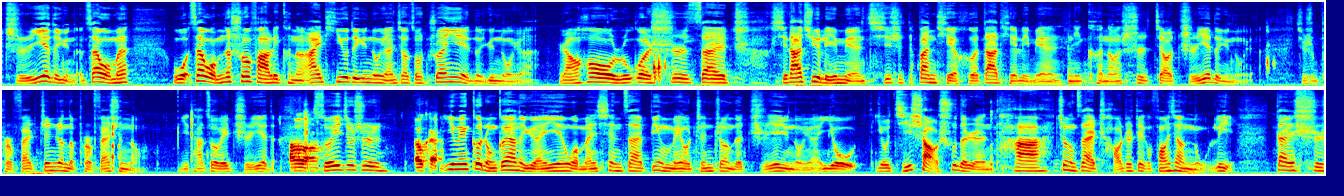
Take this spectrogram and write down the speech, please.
职业的运动，在我们我在我们的说法里，可能 ITU 的运动员叫做专业的运动员。然后，如果是在其他剧里面，其实半铁和大铁里面，你可能是叫职业的运动员，就是 prof 真正的 professional，以他作为职业的。哦所以就是，OK，因为各种各样的原因，我们现在并没有真正的职业运动员，有有极少数的人他正在朝着这个方向努力。但是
